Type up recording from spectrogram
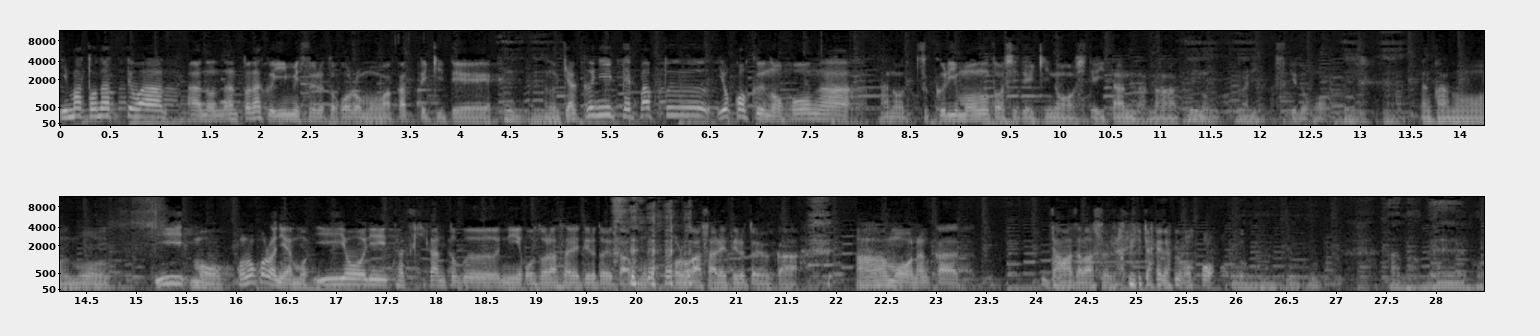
今となっては、あの、なんとなく意味するところも分かってきて、うんうん。あの、逆にペパップ予告の方が、あの、作り物として機能していたんだなっていうのも分かりますけども、うんうん。なんかあのーもう、いい、もう、この頃にはもう、いいように、辰木監督に踊らされてるというか、もう、転がされてるというか、ああ、もうなんか、ざわざわするみたいなのを、うんうんうんあのね、もう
